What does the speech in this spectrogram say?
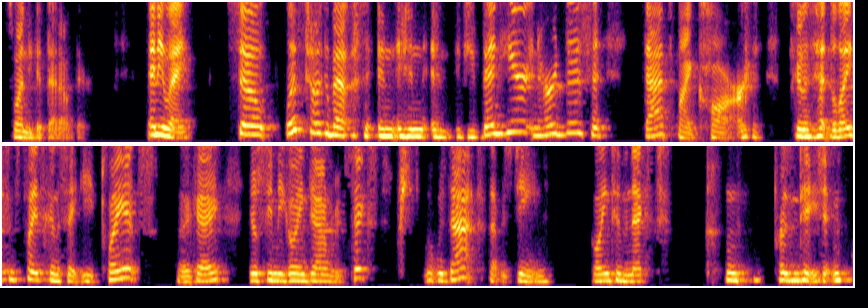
Just wanted to get that out there. Anyway, so let's talk about, and, and, and if you've been here and heard this, that's my car. It's going to have the license plate. It's going to say eat plants. Okay. You'll see me going down Route 6. What was that? That was Jeanne going to the next presentation.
